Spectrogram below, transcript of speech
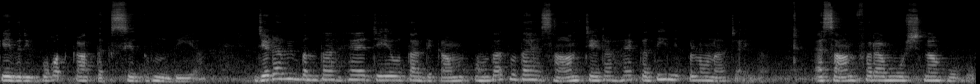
ਕਈ ਵਾਰੀ ਬਹੁਤ ਘਾਤਕ ਸਿੱਧ ਹੁੰਦੀ ਆ। ਜਿਹੜਾ ਵੀ ਬੰਦਾ ਹੈ, ਜੇ ਉਹ ਤੁਹਾਡੇ ਕੰਮ ਆਉਂਦਾ ਤਾਂ ਉਹਦਾ ਅਹਿਸਾਨ ਜਿਹੜਾ ਹੈ ਕਦੀ ਨਹੀਂ ਭੁਲਾਉਣਾ ਚਾਹੀਦਾ। ਅਹਿਸਾਨ ਫਰਾਮੋਸ਼ ਨਾ ਹੋਵੋ।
